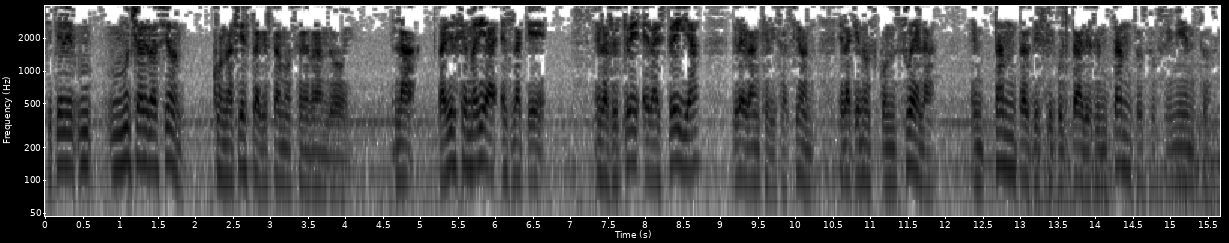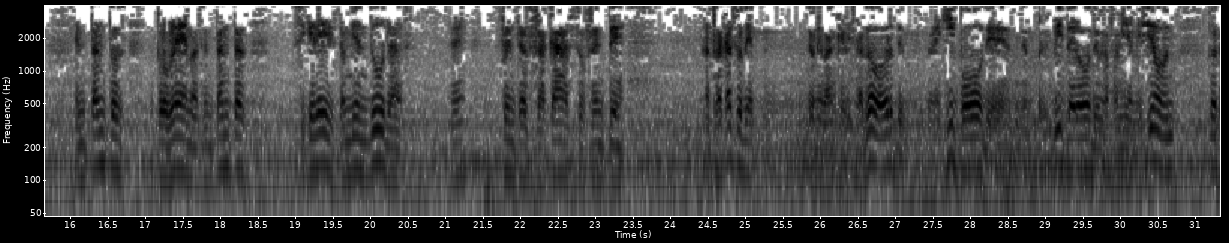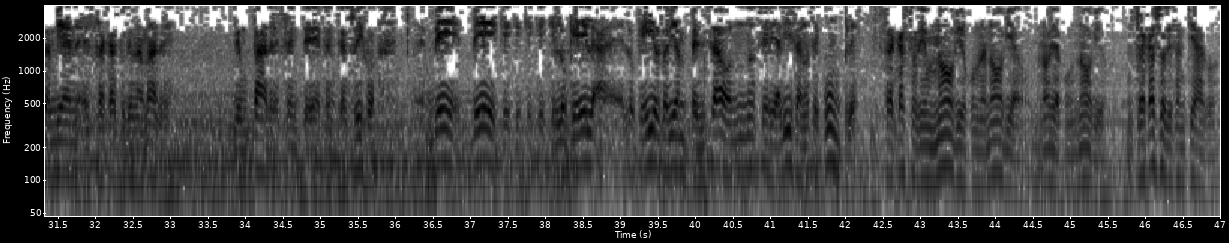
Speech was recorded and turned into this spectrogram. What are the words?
que tiene mucha relación con la fiesta que estamos celebrando hoy. La, la Virgen María es la que es la estrella de la evangelización, es la que nos consuela en tantas dificultades, en tantos sufrimientos, en tantos problemas, en tantas, si queréis, también dudas, ¿eh? frente al fracaso, frente al fracaso de, un evangelizador, de, un equipo, de, de un presbítero, de una familia de misión, pero también el fracaso de una madre, de un padre frente, frente a su hijo, ve, ve que, que, que, lo, que él, lo que ellos habían pensado no se realiza, no se cumple. El fracaso de un novio con una novia, una novia con un novio. El fracaso de Santiago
